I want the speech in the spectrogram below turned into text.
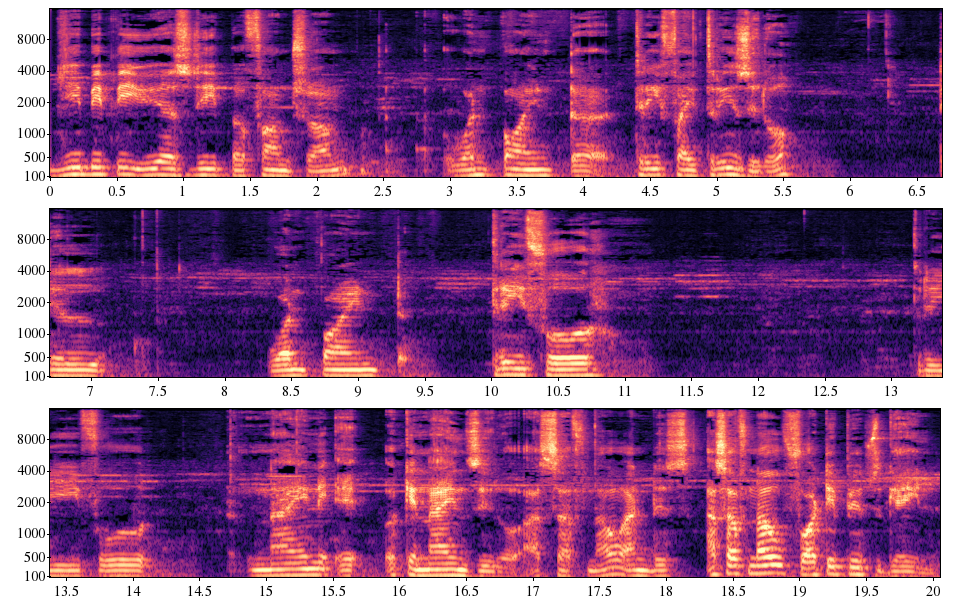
GBP USD performed from 1.3530 till 1.34 Eh, okay 90 as of now and this as of now 40 pips gain.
